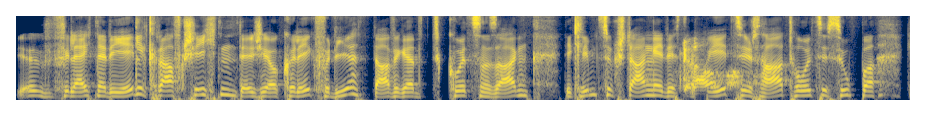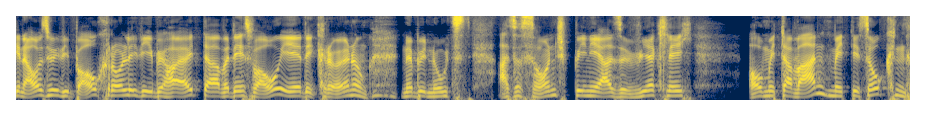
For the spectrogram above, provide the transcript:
vielleicht nicht die Edelkraftgeschichten, der ist ja auch Kollege von dir, darf ich gerade kurz noch sagen. Die Klimmzugstange, das genau. Trapez, das Hartholz ist super, genauso wie die Bauchrolle, die ich heute, aber das war auch eher die Krönung, nicht benutzt. Also sonst bin ich also wirklich auch mit der Wand, mit den Socken,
